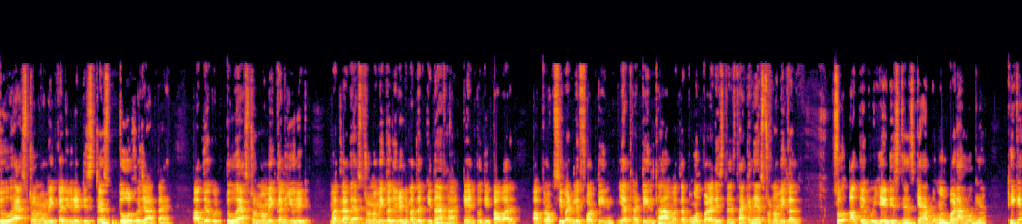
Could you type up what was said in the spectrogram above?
टू एस्ट्रोनॉमिकल यूनिट डिस्टेंस दूर हो जाता है। अब देखो टू एस्ट्रोनॉमिकल यूनिट मतलब एस्ट्रोनॉमिकल यूनिट मतलब कितना था? Ten to the power approximately fourteen या थर्टीन था मतलब बहुत बड़ा डिस्टेंस था कि नहीं एस्ट्रोनॉमिकल सो so, अब देखो ये डिस्टेंस क्या है? बहुत बड़ा हो गया ठीक है?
